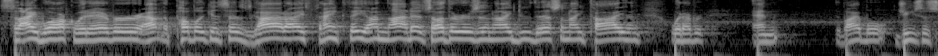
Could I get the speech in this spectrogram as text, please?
sidewalk, whatever, out in the public and says, God, I thank thee, I'm not as others, and I do this, and I tithe, and whatever. And the Bible, Jesus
